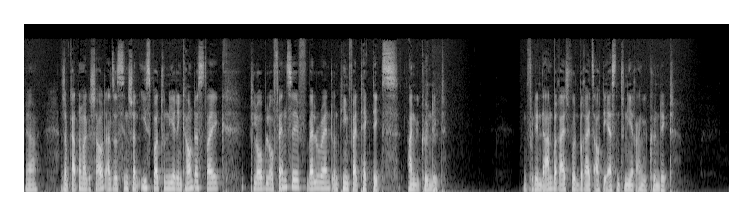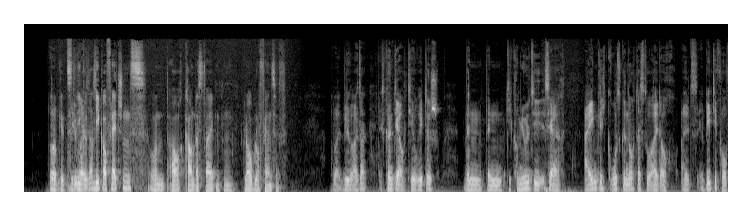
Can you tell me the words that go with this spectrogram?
Ja. Ich habe gerade nochmal geschaut, also es sind schon E-Sport-Turniere in Counter-Strike, Global Offensive, Valorant und Teamfight Tactics angekündigt. Und für den LAN-Bereich wurden bereits auch die ersten Turniere angekündigt. Aber gibt es League, League, of Legends und auch Counter-Strike und Global Offensive. Aber wie du gerade sagst, es könnte ja auch theoretisch, wenn, wenn die Community ist ja eigentlich groß genug, dass du halt auch als BTV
